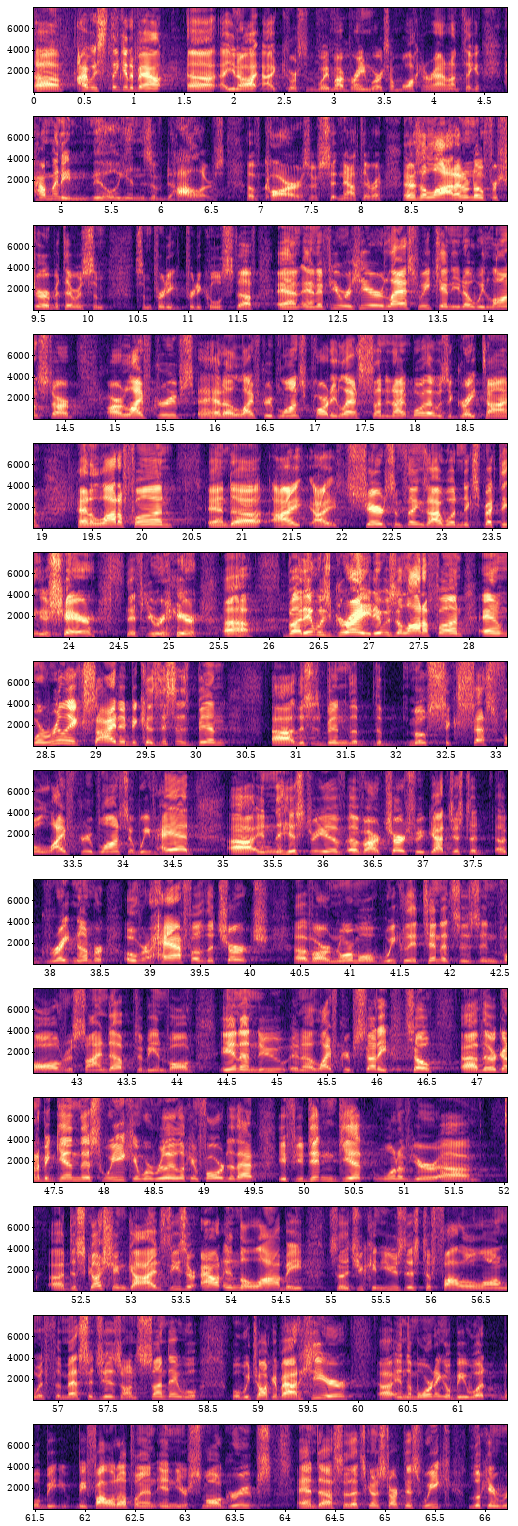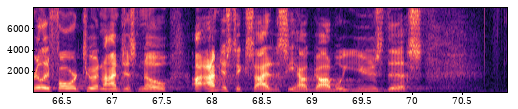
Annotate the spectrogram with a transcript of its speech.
Uh, I was thinking about, uh, you know, I, I, of course, the way my brain works, I'm walking around and I'm thinking, how many millions of dollars of cars are sitting out there? There's a lot. I don't know for sure, but there was some, some pretty, pretty cool stuff. And, and if you were here last weekend, you know, we launched our, our life groups, had a life group launch party last Sunday night. Boy, that was a great time. Had a lot of fun. And uh, I, I shared some things I wasn't expecting to share if you were here. Uh, but it was great. It was a lot of fun. And we're really excited because this has been. Uh, this has been the, the most successful life group launch that we've had uh, in the history of, of our church. We've got just a, a great number. Over half of the church of our normal weekly attendance is involved or signed up to be involved in a new in a life group study. So uh, they're going to begin this week, and we're really looking forward to that. If you didn't get one of your uh, discussion guides. These are out in the lobby so that you can use this to follow along with the messages on Sunday. We'll, what we talk about here uh, in the morning will be what will be, be followed up in, in your small groups. And uh, so that's going to start this week. Looking really forward to it. And I just know, I, I'm just excited to see how God will use this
